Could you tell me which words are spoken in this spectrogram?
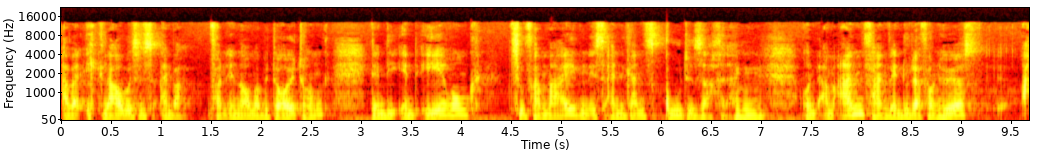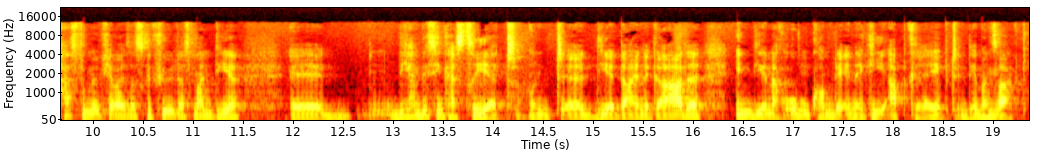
Aber ich glaube, es ist einfach von enormer Bedeutung, denn die Entehrung zu vermeiden, ist eine ganz gute Sache. Mhm. Und am Anfang, wenn du davon hörst, hast du möglicherweise das Gefühl, dass man dir äh, dich ein bisschen kastriert und äh, dir deine gerade in dir nach oben kommende Energie abgräbt, indem man mhm. sagt,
